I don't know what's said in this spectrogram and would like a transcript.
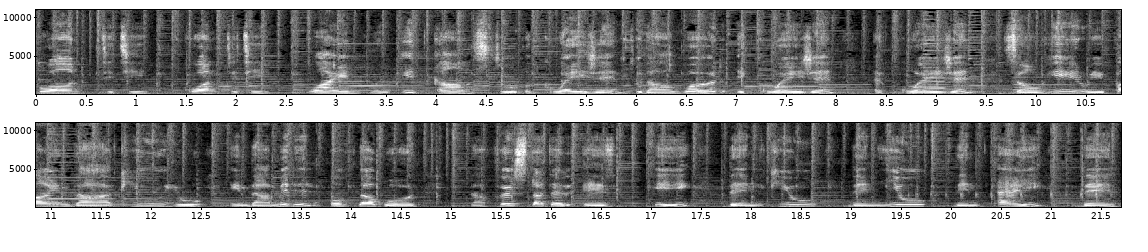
quantity, quantity. While when it comes to equation, to the word equation, equation, so here we find the QU in the middle of the word. The first letter is E, then Q, then U, then A, then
